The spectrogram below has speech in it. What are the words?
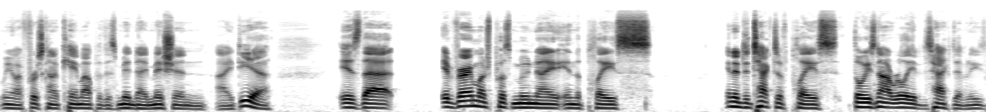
you know I first kind of came up with this midnight mission idea is that it very much puts Moon Knight in the place in a detective place, though he's not really a detective and he's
